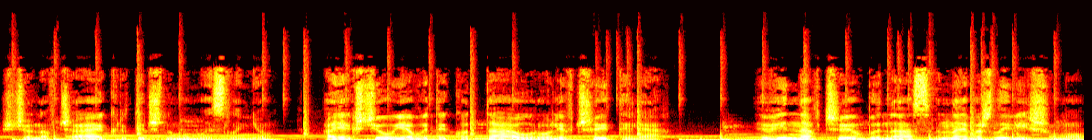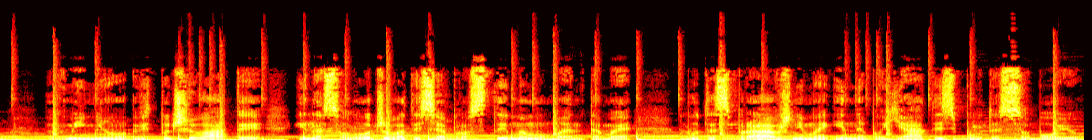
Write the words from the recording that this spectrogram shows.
що навчає критичному мисленню. А якщо уявити кота у ролі вчителя, він навчив би нас найважливішому вмінню відпочивати і насолоджуватися простими моментами, бути справжніми і не боятись бути собою.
